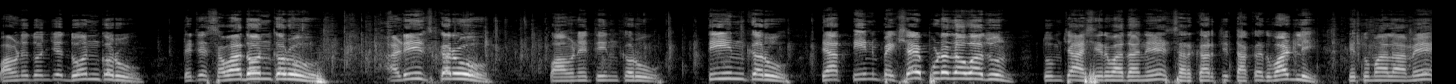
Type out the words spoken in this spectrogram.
पावणे दोनचे दोन करू त्याचे सव्वा दोन करू अडीच करू पावणे तीन करू तीन करू. त्या तीनपेक्षाही पुढं पुढे जाऊ अजून. तुमच्या आशीर्वादाने सरकारची ताकद वाढली की तुम्हाला आम्ही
